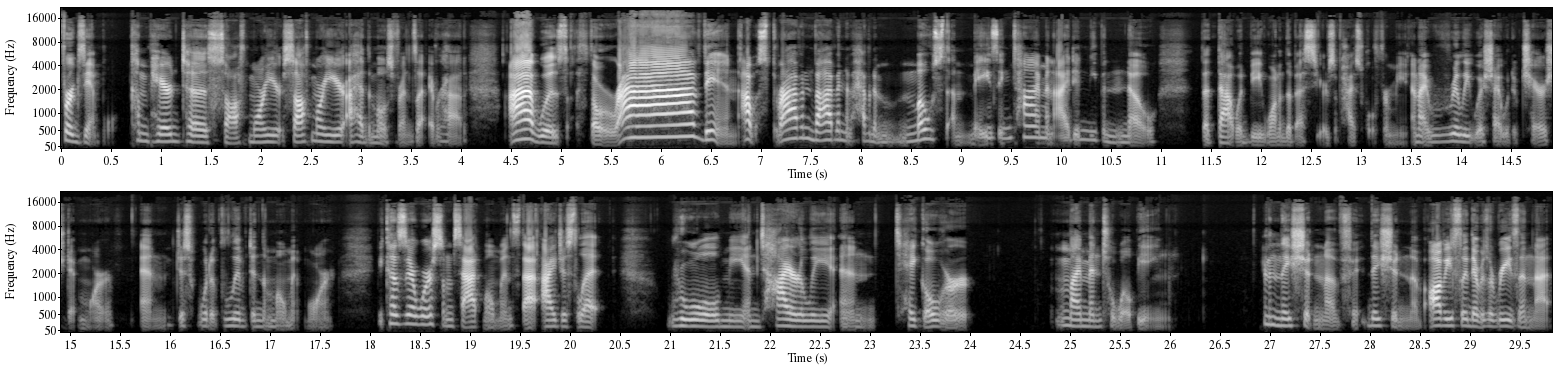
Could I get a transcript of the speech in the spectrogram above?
for example, compared to sophomore year, sophomore year, I had the most friends I ever had. I was thriving. I was thriving, vibing, and having the most amazing time. And I didn't even know that that would be one of the best years of high school for me. And I really wish I would have cherished it more and just would have lived in the moment more because there were some sad moments that I just let rule me entirely and take over my mental well being and they shouldn't have they shouldn't have obviously there was a reason that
